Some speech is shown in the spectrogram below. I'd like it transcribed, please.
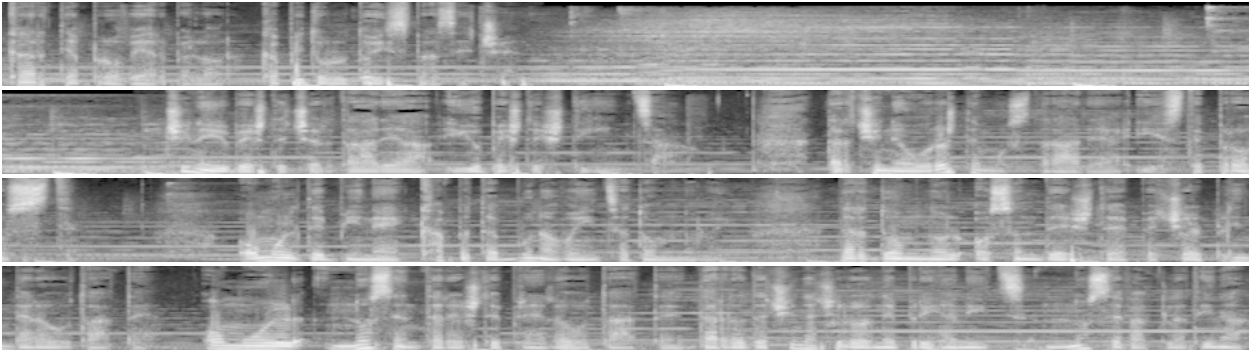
Cartea Proverbelor, capitolul 12 Cine iubește certarea, iubește știința, dar cine urăște mustrarea este prost. Omul de bine capătă bunăvoința Domnului, dar Domnul o sândește pe cel plin de răutate. Omul nu se întărește prin răutate, dar rădăcina celor neprihăniți nu se va clătina.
